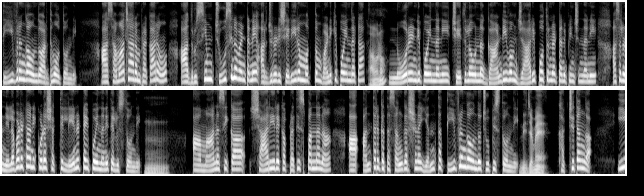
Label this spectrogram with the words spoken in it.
తీవ్రంగా ఉందో అర్థమవుతోంది. ఆ సమాచారం ప్రకారం ఆ దృశ్యం చూసిన వెంటనే అర్జునుడి శరీరం మొత్తం వణికిపోయిందట. నోరెండిపోయిందని చేతిలో ఉన్న గాంధీవం జారిపోతున్నట్టనిపించిందని అసలు నిలబడటానికి కూడా శక్తి లేనట్టయిపోయిందని తెలుస్తోంది. ఆ మానసిక శారీరక ప్రతిస్పందన ఆ అంతర్గత సంఘర్షణ ఎంత తీవ్రంగా ఉందో చూపిస్తోంది. నిజమే. ఖచ్చితంగా. ఈ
